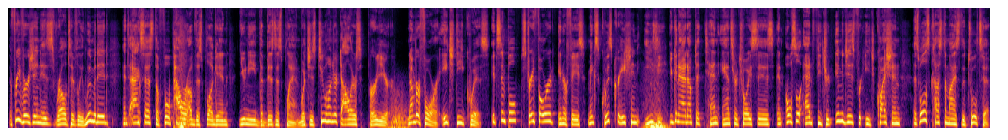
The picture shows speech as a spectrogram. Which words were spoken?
the free version is relatively limited, and to access the full power of this plugin, you need the business plan, which is $200 per year. Number four, HD Quiz. Its simple, straightforward interface makes quiz creation easy. You can add up to 10 answer choices and also add featured images for each question, as well as customize the tooltip.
